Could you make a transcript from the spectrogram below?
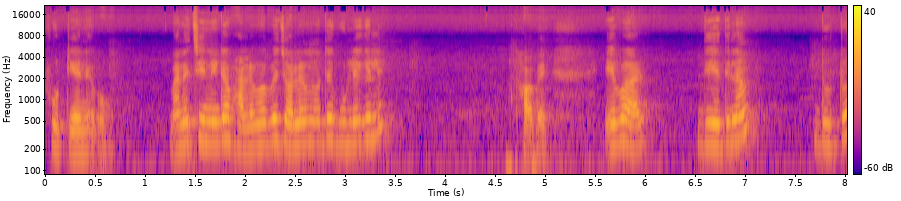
ফুটিয়ে নেব। মানে চিনিটা ভালোভাবে জলের মধ্যে গুলে গেলে হবে। এবার দিয়ে দিলাম দুটো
